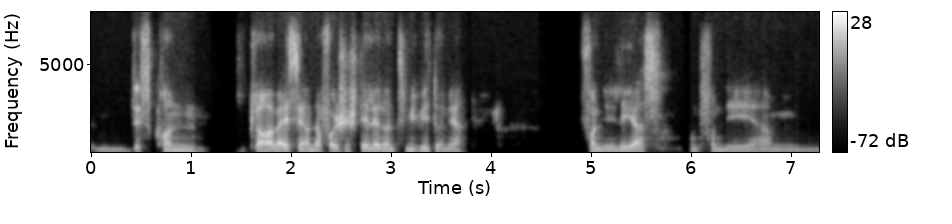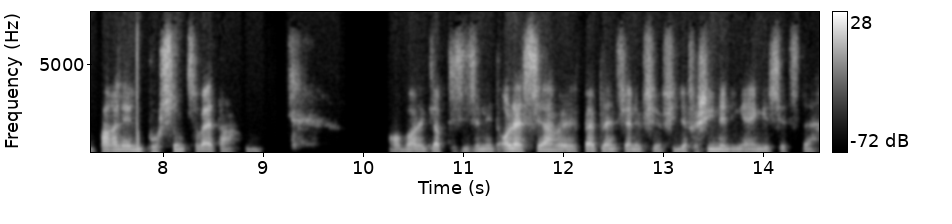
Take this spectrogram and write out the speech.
Das kann klarerweise an der falschen Stelle dann ziemlich wehtun, ja. Von den Layers und von den ähm, parallelen Pushs und so weiter. Aber ich glaube, das ist ja nicht alles, ja, weil Pipelines werden für viele verschiedene Dinge eingesetzt. Ja.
